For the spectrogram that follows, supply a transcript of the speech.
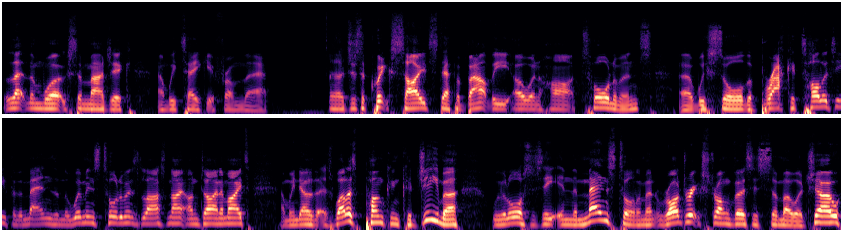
let them work some magic, and we take it from there. Uh, just a quick sidestep about the Owen Hart tournament. Uh, we saw the bracketology for the men's and the women's tournaments last night on Dynamite, and we know that as well as Punk and Kojima, we will also see in the men's tournament Roderick Strong versus Samoa Joe,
